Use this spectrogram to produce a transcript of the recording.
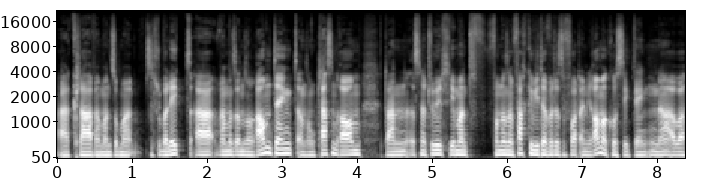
äh, klar, wenn man so mal sich überlegt, äh, wenn man so an so einen Raum denkt, an so einen Klassenraum, dann ist natürlich jemand von unserem Fachgebiet, der würde sofort an die Raumakustik denken, ne? aber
